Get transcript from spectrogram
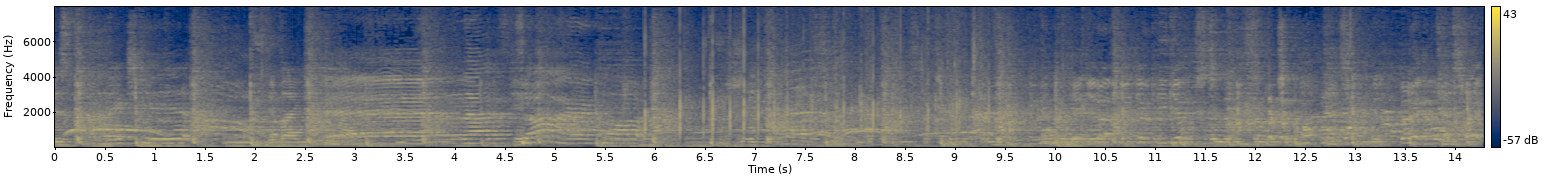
This time next year, you might be And that's time! Change it up, change it up,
